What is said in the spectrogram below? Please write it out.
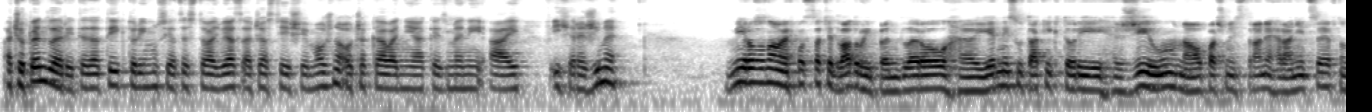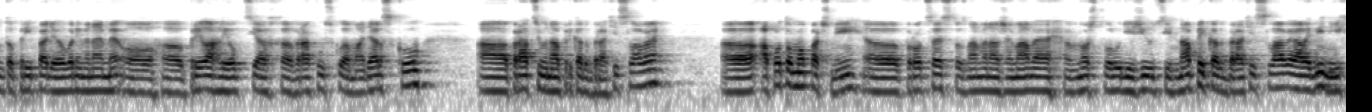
A čo pendlery, teda tí, ktorí musia cestovať viac a častejšie, možno očakávať nejaké zmeny aj v ich režime? My rozoznáme v podstate dva druhy pendlerov. Jedni sú takí, ktorí žijú na opačnej strane hranice. V tomto prípade hovoríme najmä o prilahlých obciach v Rakúsku a Maďarsku a pracujú napríklad v Bratislave. A potom opačný proces, to znamená, že máme množstvo ľudí žijúcich napríklad v Bratislave, ale v iných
